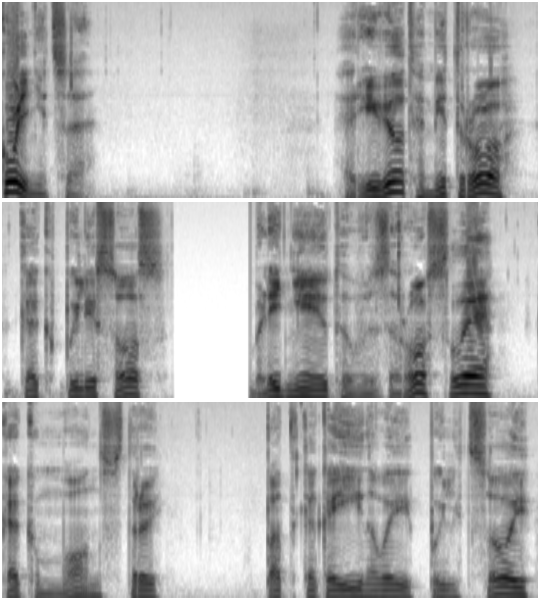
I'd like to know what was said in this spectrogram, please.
Школьница. Ревет метро, как пылесос, Бледнеют взрослые, как монстры. Под кокаиновой пыльцой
